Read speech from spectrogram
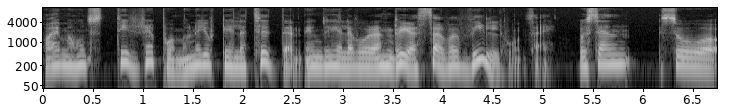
ja men hon stirrar på mig. Hon har gjort det hela tiden, under hela vår resa. Vad vill hon? Så här. Och sen så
